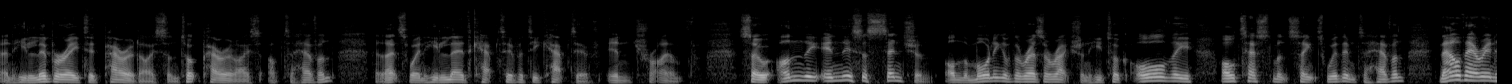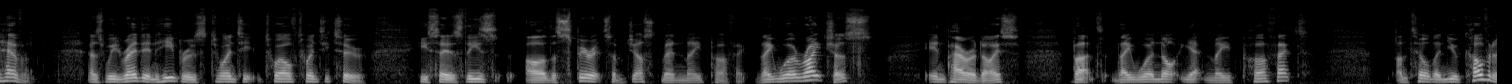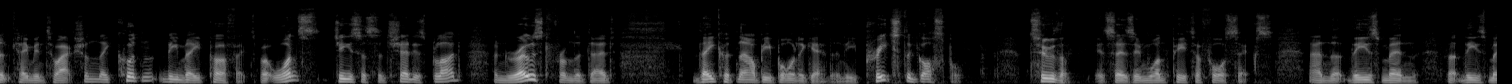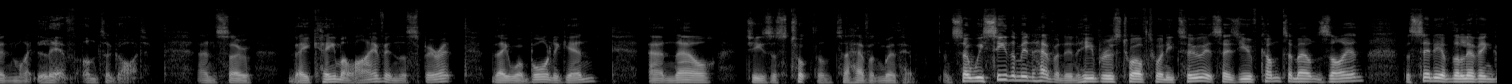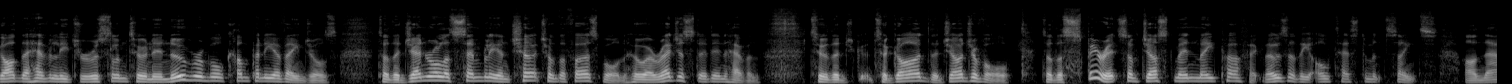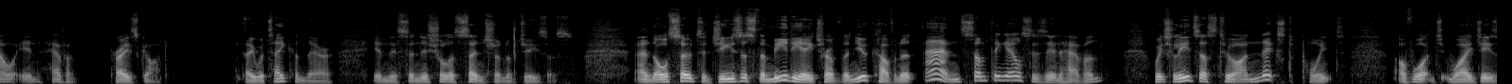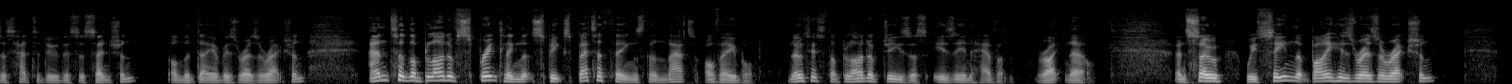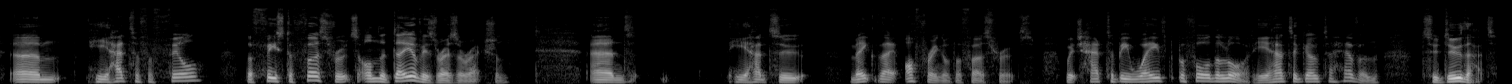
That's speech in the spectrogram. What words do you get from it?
And he liberated paradise and took paradise up to heaven. And that's when he led captivity captive in triumph. So on the in this ascension, on the morning of the resurrection, he took all the Old Testament saints with him to heaven. Now they're in heaven as we read in Hebrews 20, 12 22. He says, These are the spirits of just men made perfect. They were righteous in paradise, but they were not yet made perfect. Until the new covenant came into action, they couldn't be made perfect. But once Jesus had shed his blood and rose from the dead, they could now be born again. And he preached the gospel to them it says in 1 Peter 4 6, and that these men that these men might live unto God. And so they came alive in the Spirit, they were born again, and now Jesus took them to heaven with him. And so we see them in heaven. In Hebrews 12:22 it says you've come to Mount Zion, the city of the living God, the heavenly Jerusalem, to an innumerable company of angels, to the general assembly and church of the firstborn who are registered in heaven, to the to God, the judge of all, to the spirits of just men made perfect. Those are the Old Testament saints are now in heaven. Praise God. They were taken there in this initial ascension of Jesus and also to Jesus, the mediator of the new covenant, and something else is in heaven, which leads us to our next point of what why Jesus had to do this ascension on the day of his resurrection, and to the blood of sprinkling that speaks better things than that of Abel. Notice the blood of Jesus is in heaven right now. And so we've seen that by his resurrection, um, he had to fulfill the feast of first fruits on the day of his resurrection and he had to make the offering of the first fruits, which had to be waved before the Lord. He had to go to heaven to do that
